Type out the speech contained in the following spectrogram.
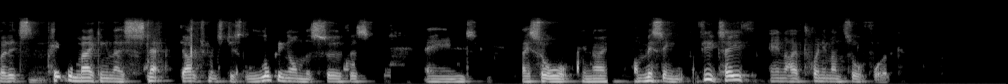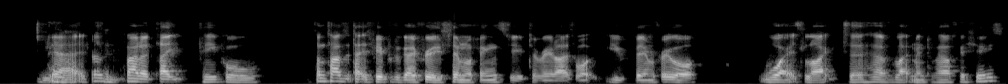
But it's mm. people making those snap judgments, just looking on the surface, and they saw, you know, I'm missing a few teeth and I have 20 months off work. Yeah, it does kind of take people. Sometimes it takes people to go through similar things to you to realize what you've been through or what it's like to have like mental health issues,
